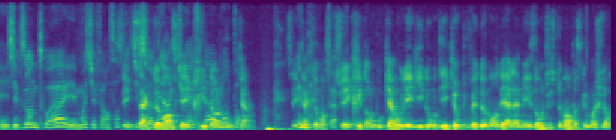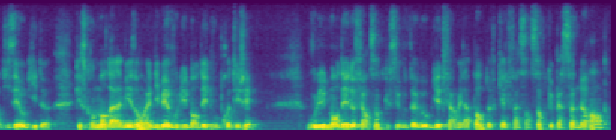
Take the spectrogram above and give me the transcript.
Et j'ai besoin de toi et moi je vais faire en sorte que tu sois bien. C'est exactement ce qui est écrit dans le bouquin. C'est exactement ce que j'ai écrit dans le bouquin où les guides ont dit qu'on pouvait demander à la maison, justement, parce que moi je leur disais aux guides, qu'est-ce qu'on demande à la maison? Elle dit, mais vous lui demandez de vous protéger vous lui demandez de faire en sorte que si vous avez oublié de fermer la porte, qu'elle fasse en sorte que personne ne rentre.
